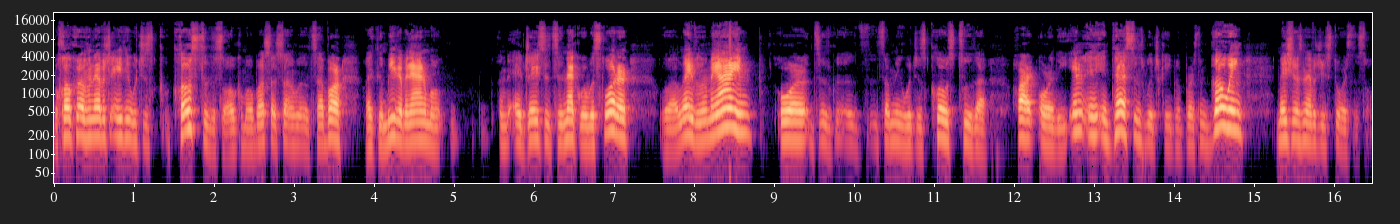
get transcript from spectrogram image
Anything which is close to the soul, like the meat of an animal adjacent to the neck where it was slaughtered, or something which is close to the heart or the intestines, which keep a person going. Meishiv as nevish restores the soul.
